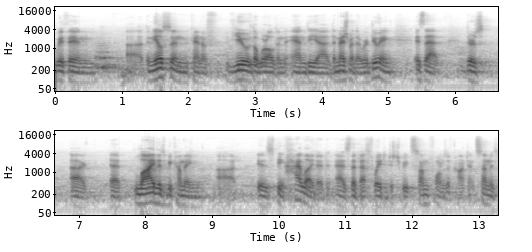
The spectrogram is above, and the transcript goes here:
within uh, the nielsen kind of view of the world and, and the, uh, the measurement that we're doing is that there's uh, live is becoming uh, is being highlighted as the best way to distribute some forms of content. Some is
